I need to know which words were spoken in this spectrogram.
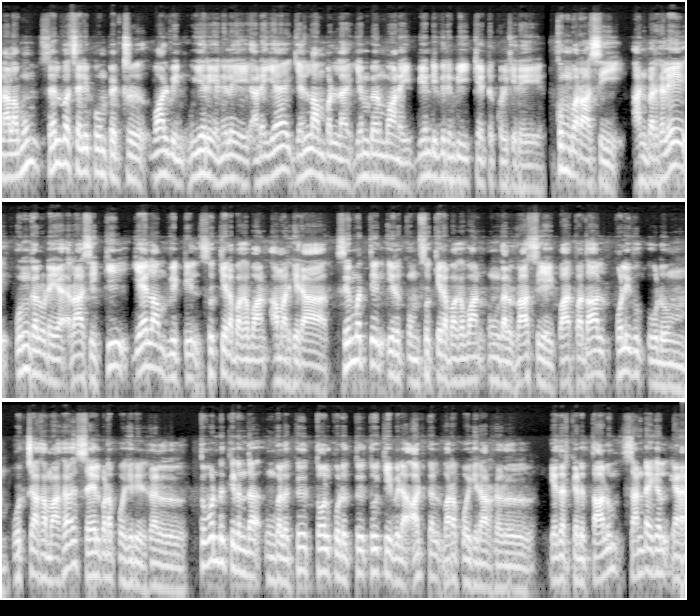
நலமும் செல்வ செழிப்பும் பெற்று வாழ்வின் உயரிய நிலையை அடைய எல்லாம் வல்ல எம்பெருமானை வேண்டி விரும்பி கேட்டுக்கொள்கிறேன். கும்பராசி அன்பர்களே உங்களுடைய ராசிக்கு ஏழாம் வீட்டில் சுக்கிர பகவான் அமர்கிறார். சிம்மத்தில் இருக்கும் சுக்கிர பகவான் உங்கள் ராசியை பார்ப்பதால் பொலிவு கூடும். உற்சாகமாக செயல்பட போகிறீர்கள் துவண்டு கிடந்த உங்களுக்கு தோல் கொடுத்து தூக்கிவிட ஆட்கள் வரப்போகிறார்கள். எதற்கெடுத்தாலும் சண்டைகள் என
